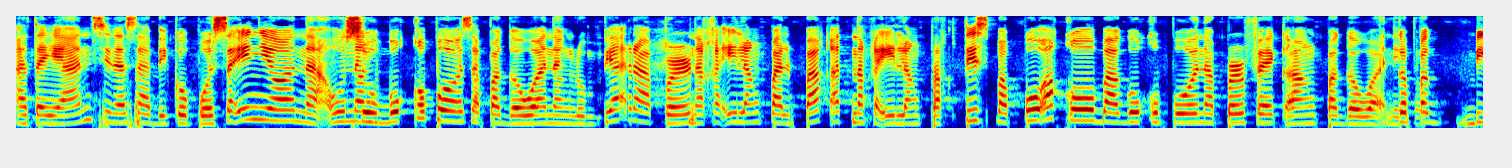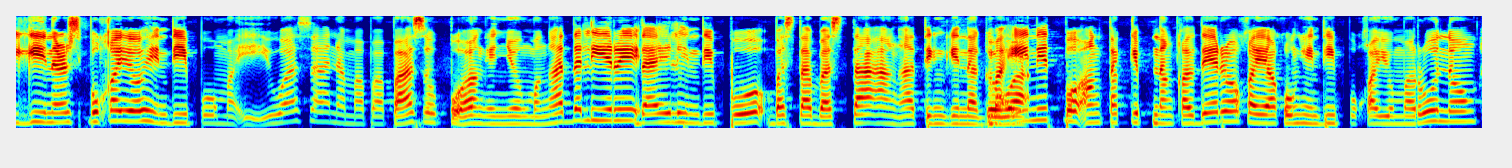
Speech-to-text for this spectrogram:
At ayan, sinasabi ko po sa inyo na unang subok ko po sa paggawa ng lumpia wrapper, nakailang palpak at nakailang practice pa po ako bago ko po na perfect ang paggawa nito. Kapag beginners po kayo, hindi po maiiwasan na mapapasok po ang inyong mga daliri dahil hindi po basta-basta ang ating ginagawa. Mainit po ang takip ng kaldero kaya kung hindi po kayo marunong,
